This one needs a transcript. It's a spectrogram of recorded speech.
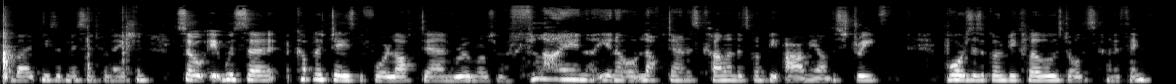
by a piece of misinformation. So it was uh, a couple of days before lockdown. Rumors were flying. You know, lockdown is coming. There's going to be army on the streets. Borders are going to be closed. All this kind of thing.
